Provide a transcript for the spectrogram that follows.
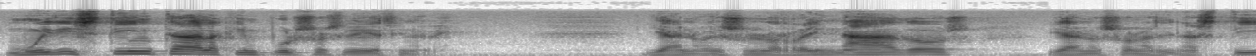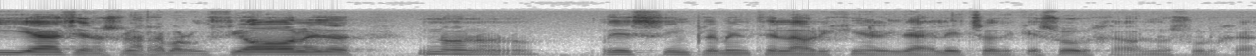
muy distinta a la que impulsó el siglo XIX. Ya no son los reinados, ya no son las dinastías, ya no son las revoluciones. No, no, no. Es simplemente la originalidad, el hecho de que surja o no surja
